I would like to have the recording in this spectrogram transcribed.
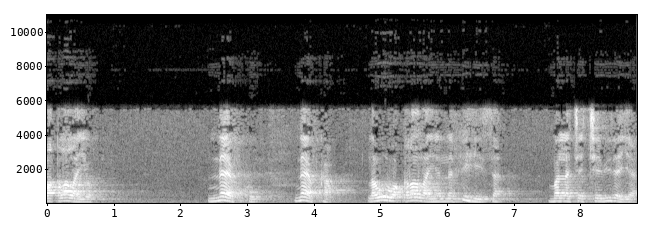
waqlalayo neefku neefka lagu waqlalayo lafihiisa ma la jejebinayaa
